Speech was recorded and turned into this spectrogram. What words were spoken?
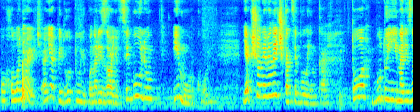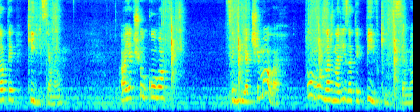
охолоняють, а я підготую, понарізаю цибулю і моркву. Якщо невеличка цибулинка, то буду її нарізати кільцями. А якщо у кого цибуля чимала, то можна ж нарізати півкільцями.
